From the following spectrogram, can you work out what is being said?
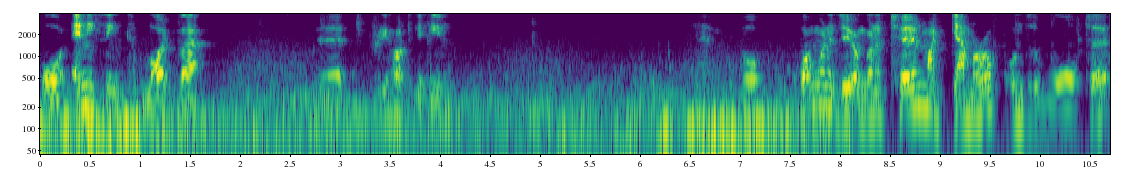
or anything like that. Uh, it's pretty hard to get in. Um, but what I'm going to do, I'm going to turn my gamma up under the water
